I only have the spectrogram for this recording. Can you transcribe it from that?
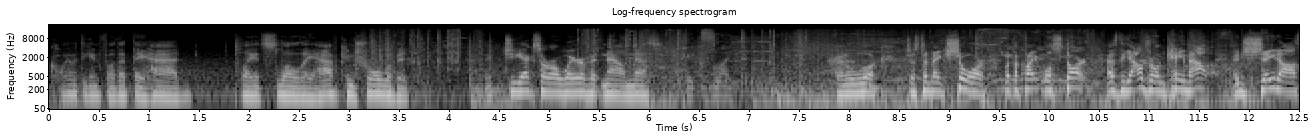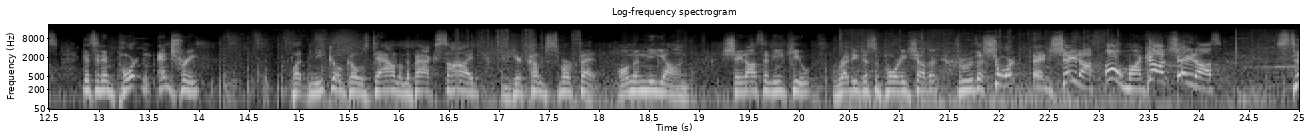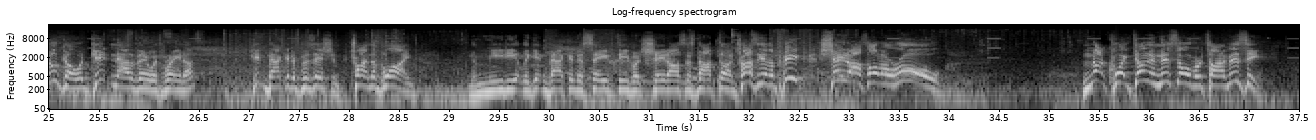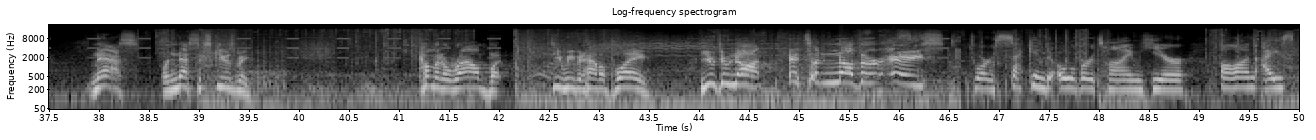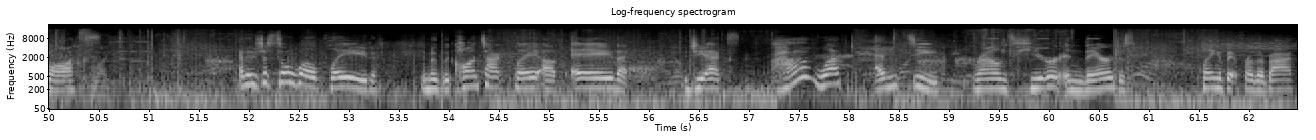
Koi with the info that they had. Play it slow. They have control of it. The GX are aware of it now, Ness. Take flight. Gonna look just to make sure, but the fight will start as the Owl Drone came out and Sheydos gets an important entry. But Nico goes down on the backside, and here comes Smurfette on the Neon. Sheydos and EQ ready to support each other through the short, and Sheydos, oh my god, Sheydos! Still going, getting out of there with Reyna. Getting back into position, trying the blind. And immediately getting back into safety, but Sheydos is not done. Tries to get the peek, Sheydos on a roll! Not quite done in this overtime, is he? Nass, or Ness, excuse me. Coming around, but do you even have a play? You do not! It's another ace! To our second overtime here on Icebox. And it was just so well played. You know, the contact play up A that GX have left empty rounds here and there, just playing a bit further back.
